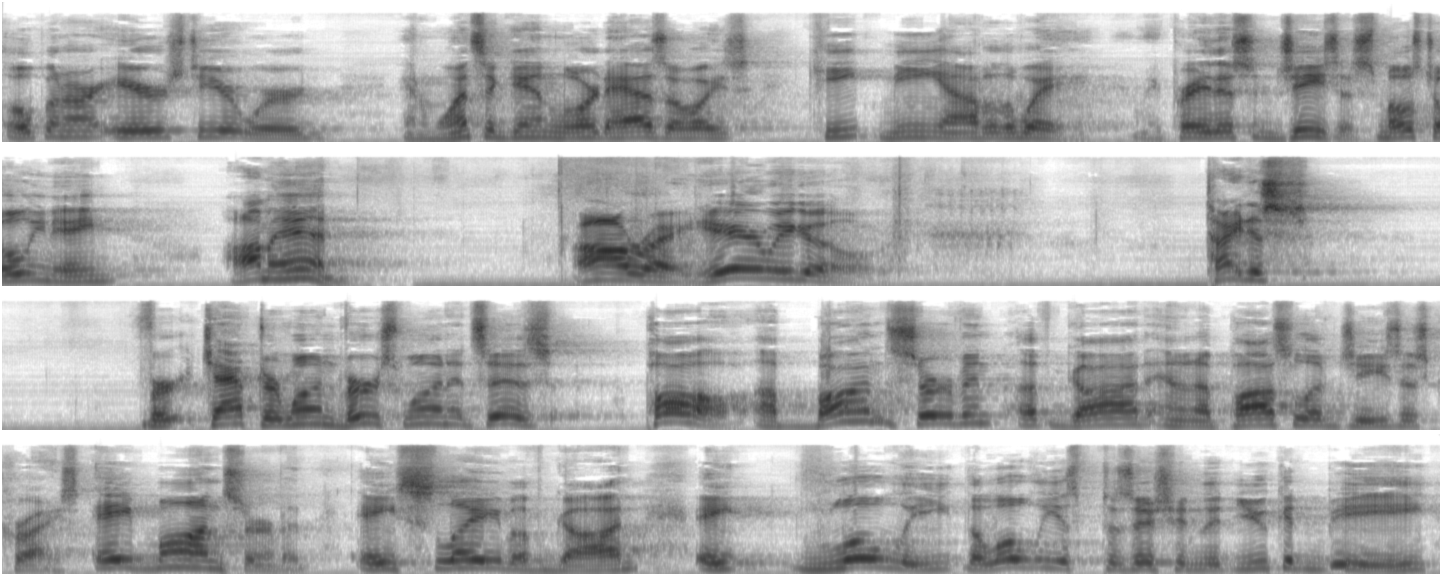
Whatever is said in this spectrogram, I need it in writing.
open our ears to your word. And once again, Lord, as always, keep me out of the way. We pray this in Jesus' most holy name. Amen. All right, here we go. Titus chapter 1, verse 1, it says, Paul, a bondservant of God and an apostle of Jesus Christ, a bondservant, a slave of God, a lowly, the lowliest position that you could be,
